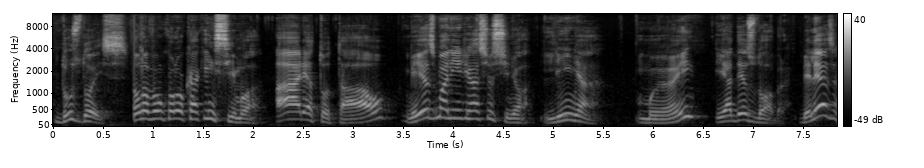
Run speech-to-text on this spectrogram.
Dos dois. Então nós vamos colocar aqui em cima, ó, área total, mesma linha de raciocínio, ó, linha mãe e a desdobra, beleza?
